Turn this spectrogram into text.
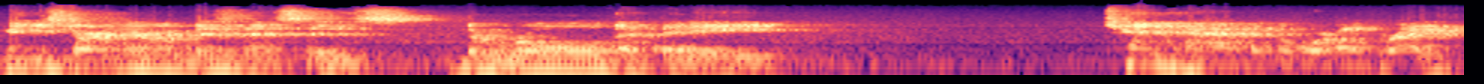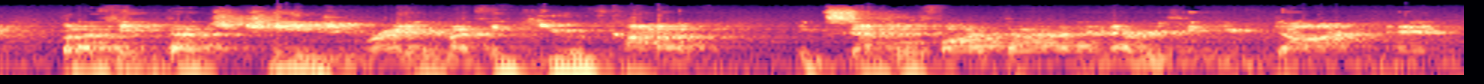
maybe starting their own business is the role that they can have in the world, right? But I think that's changing, right? And I think you've kind of exemplified that in everything you've done. And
